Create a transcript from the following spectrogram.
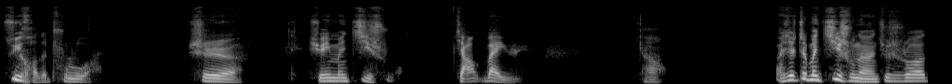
最好的出路啊，是学一门技术加外语，啊。而且这门技术呢，就是说，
